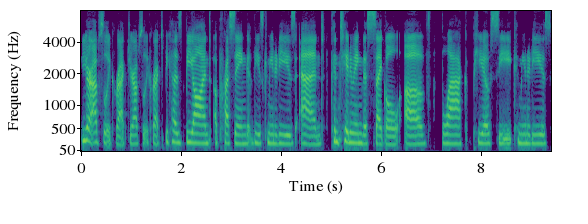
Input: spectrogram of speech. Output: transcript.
You're absolutely correct. You're absolutely correct. Because beyond oppressing these communities and continuing this cycle of Black POC communities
